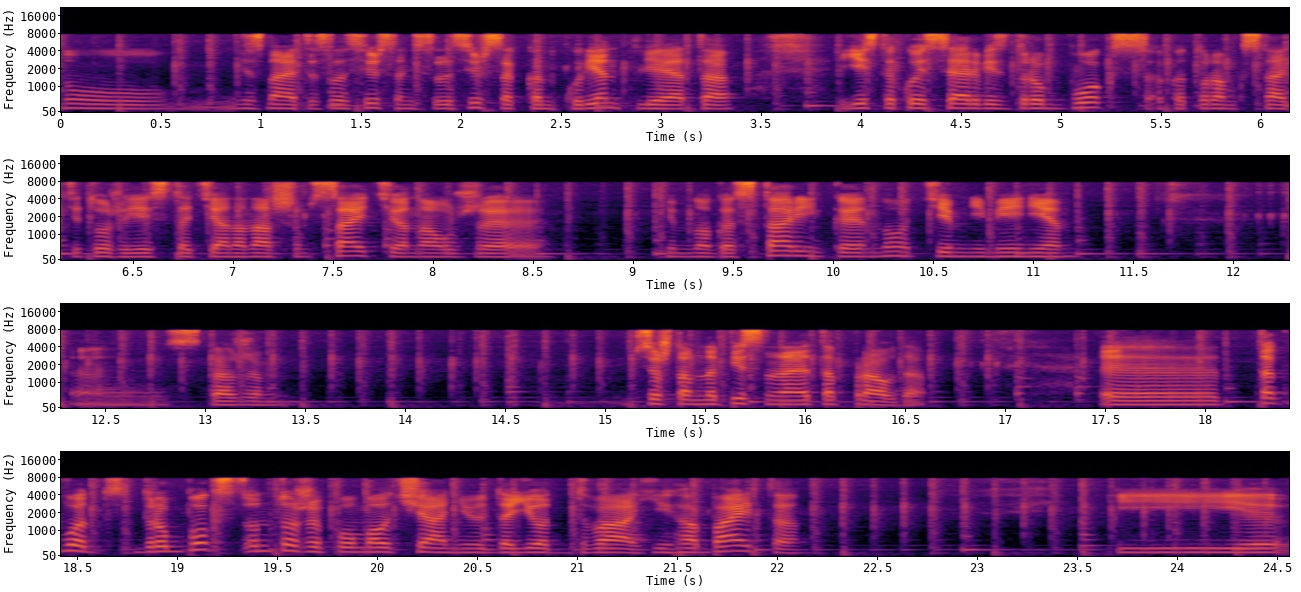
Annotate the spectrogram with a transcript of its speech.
ну, не знаю, ты согласишься, не согласишься, конкурент ли это. Есть такой сервис Dropbox, о котором, кстати, тоже есть статья на нашем сайте, она уже немного старенькая, но тем не менее, э, скажем, все, что там написано, это правда. Э, так вот, Dropbox, он тоже по умолчанию дает 2 гигабайта, и,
